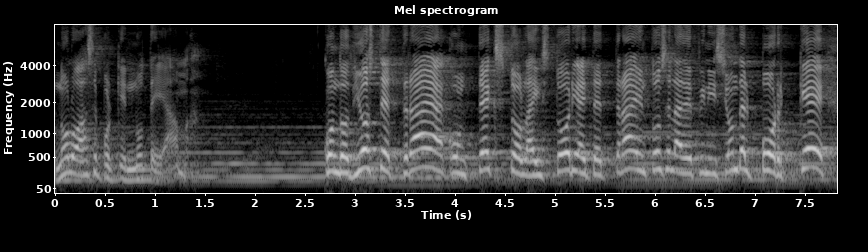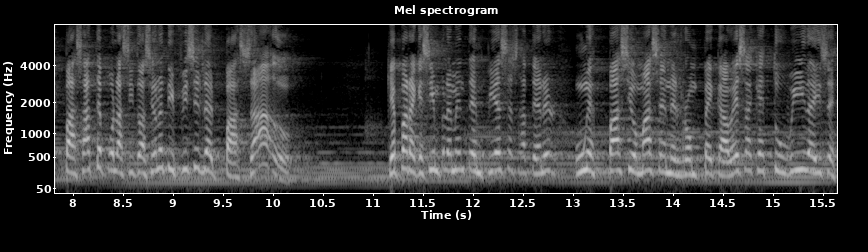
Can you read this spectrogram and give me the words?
no lo hace porque no te ama. Cuando Dios te trae a contexto la historia y te trae entonces la definición del por qué pasaste por las situaciones difíciles del pasado. Que para que simplemente empieces a tener un espacio más en el rompecabezas que es tu vida y dices,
